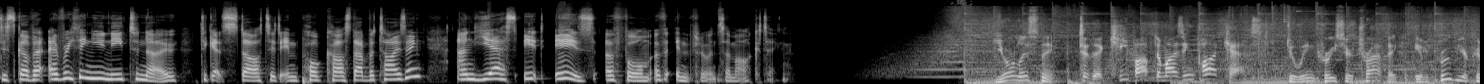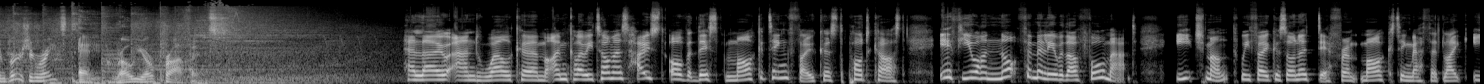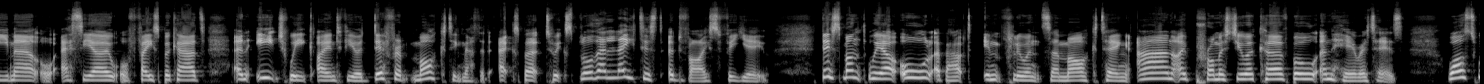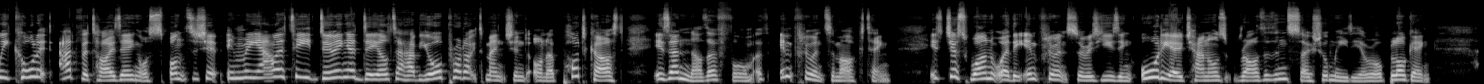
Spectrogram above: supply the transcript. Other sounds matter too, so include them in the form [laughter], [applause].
Discover everything you need to know to get started in podcast advertising. And yes, it is a form of influencer marketing. You're listening to the Keep Optimizing podcast to increase your traffic, improve your conversion rates, and grow your profits. Hello and welcome. I'm Chloe Thomas, host of this marketing focused podcast. If you are not familiar with our format, each month we focus on a different marketing method like email or SEO or Facebook ads. And each week I interview a different marketing method expert to explore their latest advice for you. This month we are all about influencer marketing, and I promised you a curveball, and here it is. Whilst we call it advertising or sponsorship, in reality, doing a deal to have your product mentioned on a podcast is another form of influencer marketing. It's just one where the influencer is using audio channels rather than social media or blogging.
